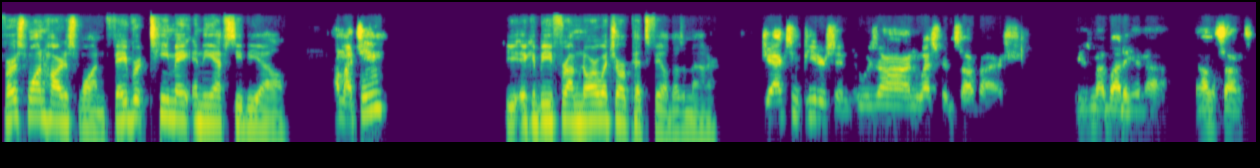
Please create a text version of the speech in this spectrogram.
First one, hardest one. Favorite teammate in the FCBL? On my team? It could be from Norwich or Pittsfield. Doesn't matter. Jackson Peterson, who was on Westfield Starfires. He was my buddy in uh, on the Suns.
